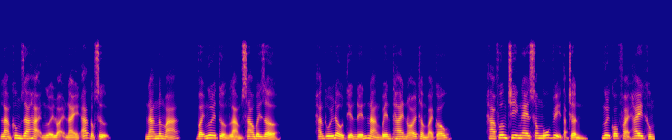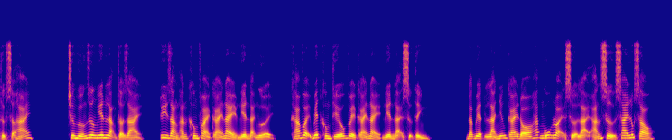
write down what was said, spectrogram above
làm không ra hại người loại này ác độc sự. Nàng nâng má, vậy ngươi tưởng làm sao bây giờ? Hắn túi đầu tiến đến nàng bên thai nói thầm vài câu. Hà Phương Chi nghe xong ngũ vị tạp trần, ngươi có phải hay không thực sợ hãi? Trương hướng dương yên lặng thở dài, tuy rằng hắn không phải cái này niên đại người, khá vậy biết không thiếu về cái này niên đại sự tình. Đặc biệt là những cái đó hắc ngũ loại sửa lại án xử sai lúc sau,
